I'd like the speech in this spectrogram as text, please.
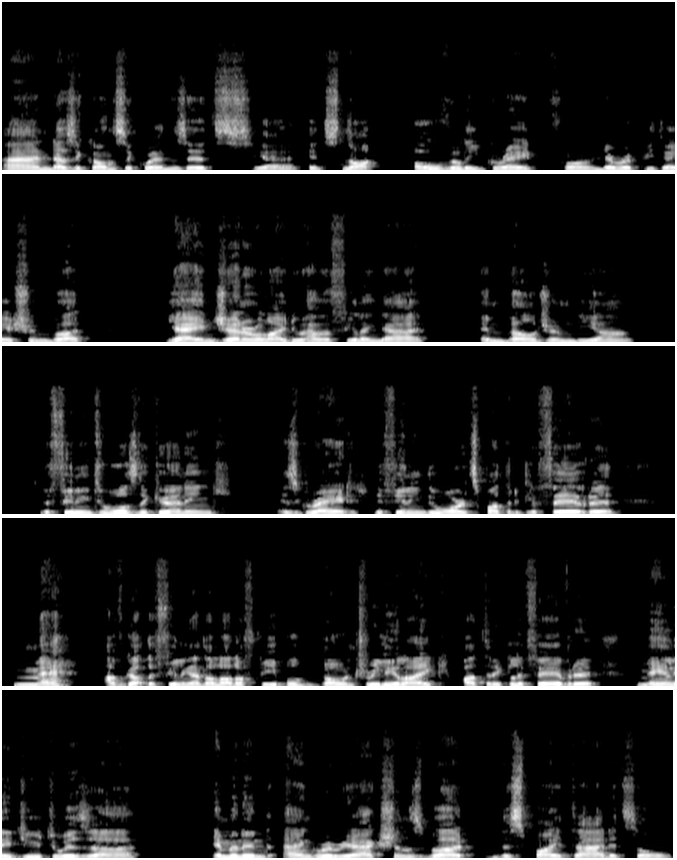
And as a consequence, it's yeah, it's not overly great for their reputation. But yeah, in general, I do have a feeling that in Belgium, the uh, the feeling towards the Deceuninck is great. The feeling towards Patrick Lefevere, meh. I've got the feeling that a lot of people don't really like Patrick Lefevere, mainly due to his uh, imminent angry reactions. But despite that, it's all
